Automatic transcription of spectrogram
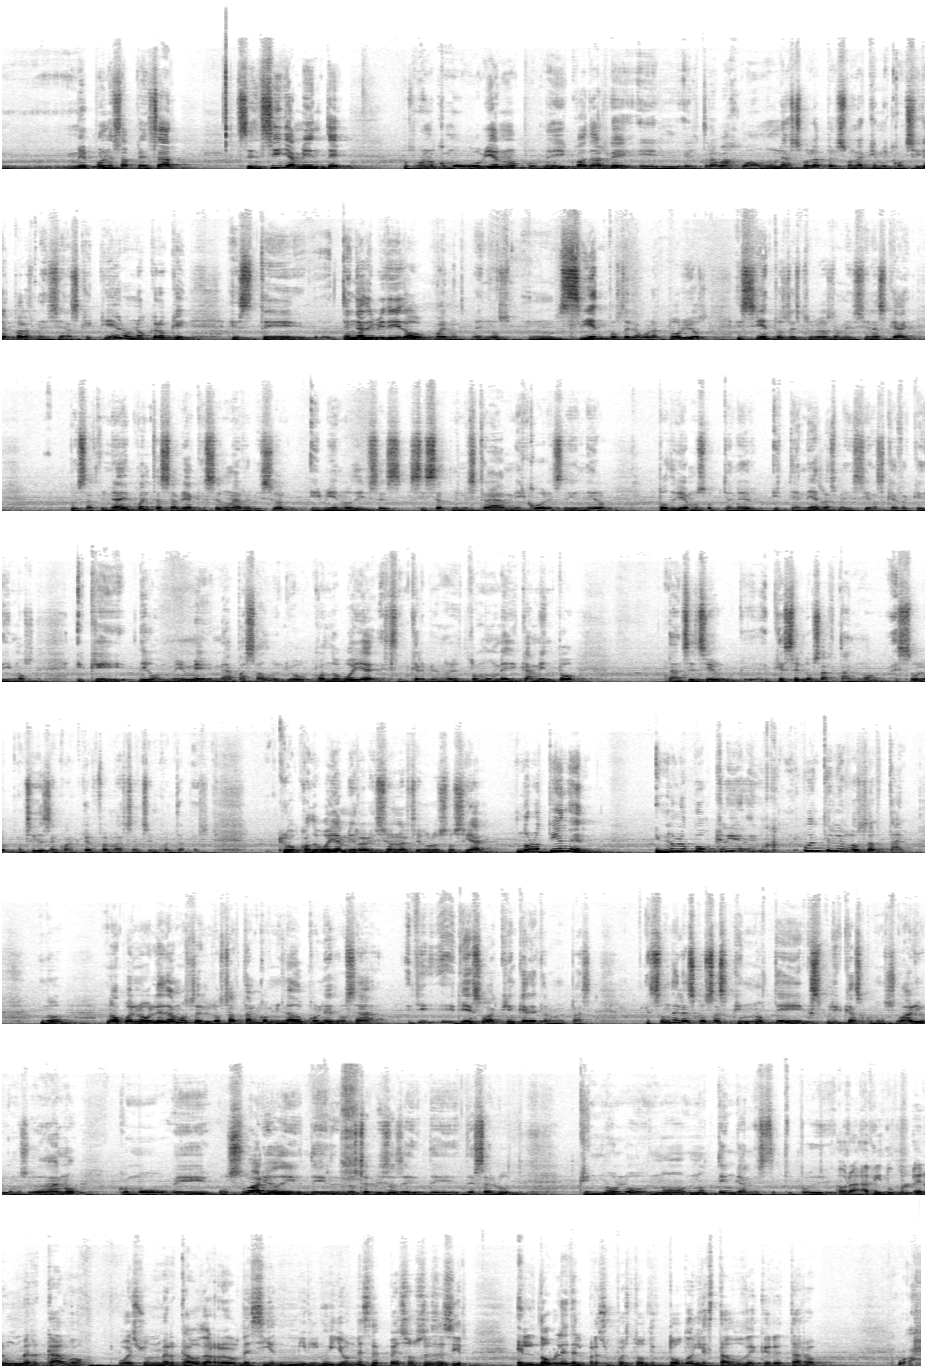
me pones a pensar, Sencillamente, pues bueno, como gobierno, pues me dedico a darle el, trabajo a una sola persona que me consiga todas las medicinas que quiero. No creo que este, tenga dividido, bueno, en los cientos de laboratorios y cientos de distribuidores de medicinas que hay, pues al final de cuentas habría que hacer una revisión. Y bien lo dices, si se administrara mejor ese dinero, podríamos obtener y tener las medicinas que requerimos y que, digo, a mí me, ha pasado, yo cuando voy a, es tomo un medicamento tan sencillo que es el losartán, ¿no? Eso lo consigues en cualquier farmacia en 50 pesos. Luego cuando voy a mi revisión al Seguro Social, no lo tienen. Y no lo puedo creer, digo, ¿cómo pueden tener losartán? ¿No? No, bueno, le damos el losartán combinado con él, o sea, y, y eso aquí en Querétaro me pasa son de las cosas que no te explicas como usuario, como ciudadano, como eh, usuario de, los servicios de, salud, que no, lo, no, no tengan este tipo de... Ahora, ha habido, era un mercado, o es un mercado de alrededor de 100 mil millones de pesos, es decir, el doble del presupuesto de todo el estado de Querétaro.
